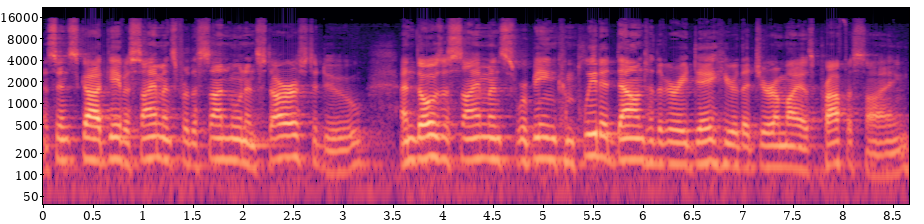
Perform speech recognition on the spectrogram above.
And since God gave assignments for the sun, moon, and stars to do, and those assignments were being completed down to the very day here that Jeremiah is prophesying,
